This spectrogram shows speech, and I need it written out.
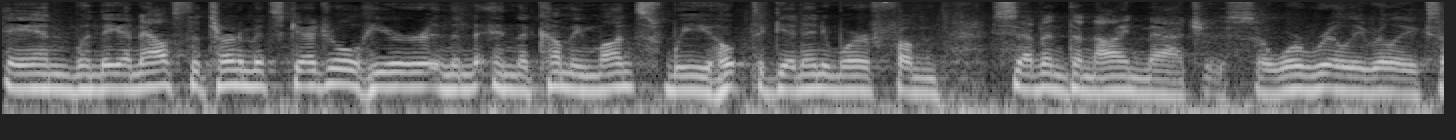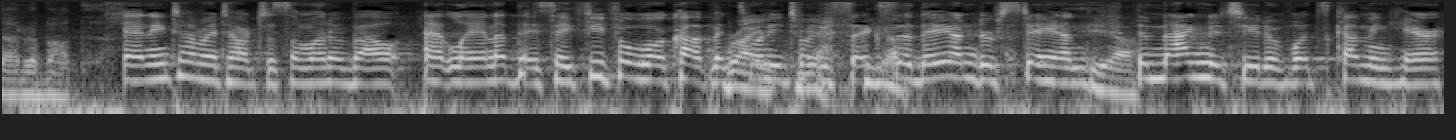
and when they announce the tournament schedule here in the in the coming months, we hope to get anywhere from seven to nine matches. So we're really really excited about this. Anytime I talk to someone about Atlanta, they say FIFA World Cup in right. 2026, yeah. so they understand yeah. the magnitude of what's coming here.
